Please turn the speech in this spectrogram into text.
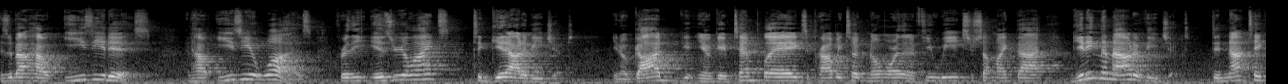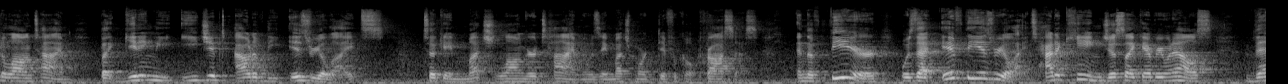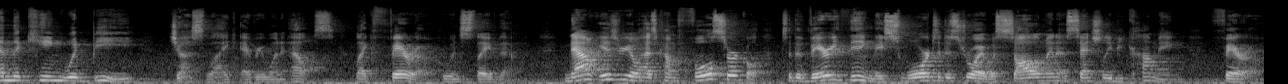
is about how easy it is and how easy it was for the Israelites to get out of Egypt. You know, God you know, gave 10 plagues. It probably took no more than a few weeks or something like that. Getting them out of Egypt did not take a long time, but getting the Egypt out of the Israelites took a much longer time. It was a much more difficult process. And the fear was that if the Israelites had a king just like everyone else, then the king would be just like everyone else, like Pharaoh who enslaved them. Now Israel has come full circle to the very thing they swore to destroy, with Solomon essentially becoming Pharaoh.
